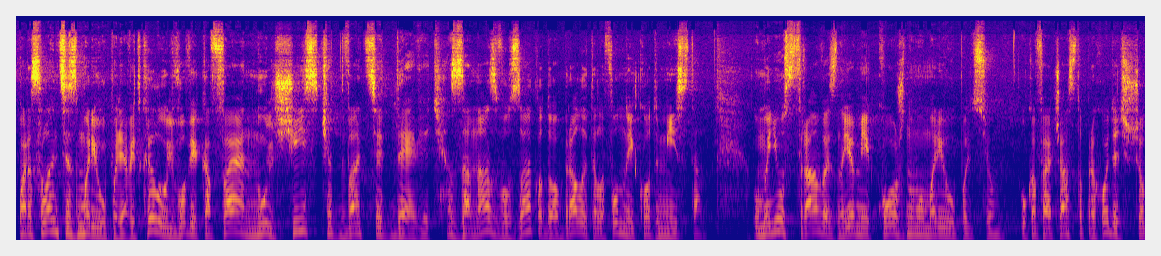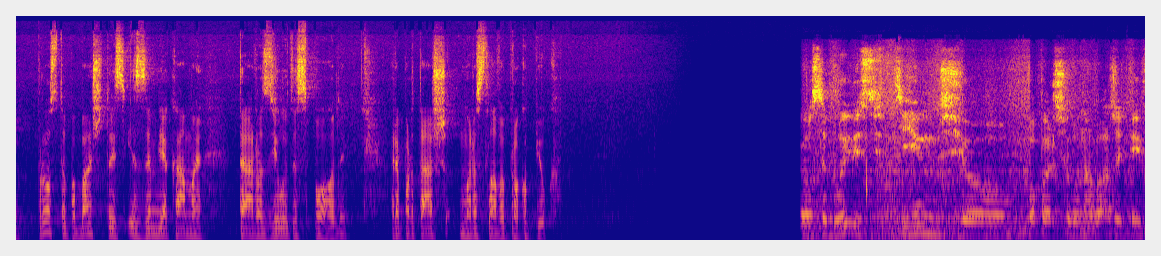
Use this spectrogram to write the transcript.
Переселенці з Маріуполя відкрили у Львові кафе 0629. За назву закладу обрали телефонний код міста. У меню страви знайомі кожному маріупольцю. У кафе часто приходять, щоб просто побачитись із земляками та розділити спогади. Репортаж Мирослави Прокопюк. Особливість в тім, що, по-перше, вона важить пів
